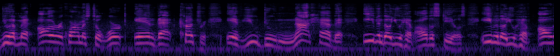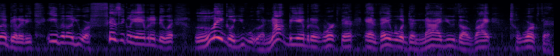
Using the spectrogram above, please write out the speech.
You have met all the requirements to work in that country. If you do not have that, even though you have all the skills, even though you have all the abilities, even though you are physically able to do it, legal, you will not be able to work there and they will deny you the right to work there.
